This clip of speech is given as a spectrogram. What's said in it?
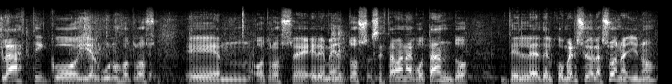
plástico y algunos otros, otros elementos se estaban agotando del, del comercio de la zona allí, ¿no?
